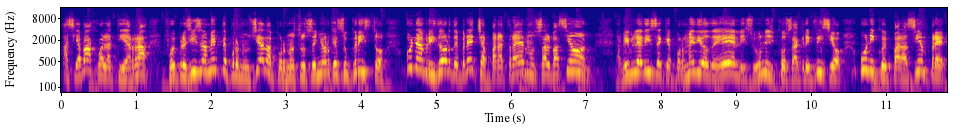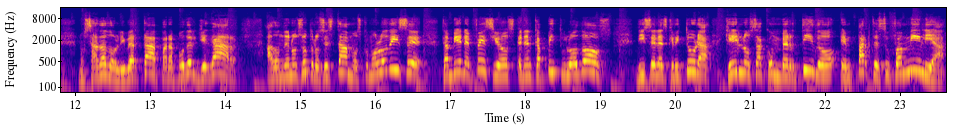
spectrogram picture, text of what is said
hacia abajo a la tierra fue precisamente pronunciada por nuestro Señor Jesucristo, un abridor de brecha para traernos salvación. La Biblia dice que por medio de Él y su único sacrificio, único y para siempre, nos ha dado libertad para poder llegar a donde nosotros estamos, como lo dice también Efesios en el capítulo 2. Dice la escritura que Él nos ha convertido en parte de su familia.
